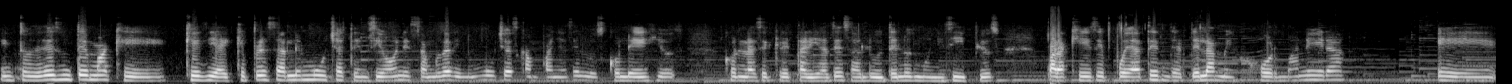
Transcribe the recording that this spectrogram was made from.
Entonces es un tema que, que sí hay que prestarle mucha atención. Estamos haciendo muchas campañas en los colegios, con las secretarías de salud de los municipios, para que se pueda atender de la mejor manera, eh,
